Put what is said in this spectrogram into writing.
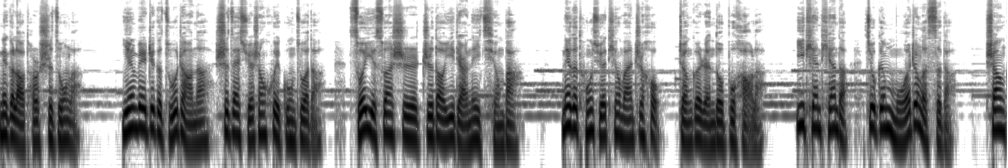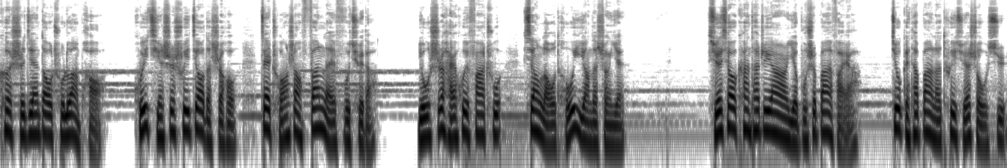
那个老头失踪了。因为这个组长呢是在学生会工作的，所以算是知道一点内情吧。那个同学听完之后，整个人都不好了，一天天的就跟魔怔了似的，上课时间到处乱跑，回寝室睡觉的时候在床上翻来覆去的。有时还会发出像老头一样的声音。学校看他这样也不是办法呀，就给他办了退学手续。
